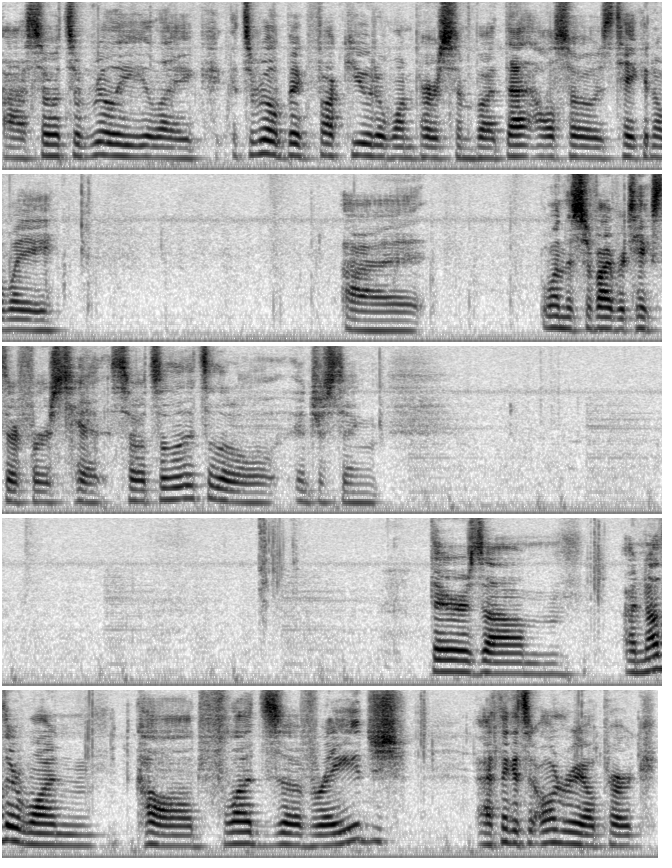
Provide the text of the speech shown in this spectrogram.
Uh, so it's a really like it's a real big fuck you to one person, but that also is taken away uh, when the survivor takes their first hit. So it's a it's a little interesting. There's um, another one called Floods of Rage. I think it's an Onryo perk.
